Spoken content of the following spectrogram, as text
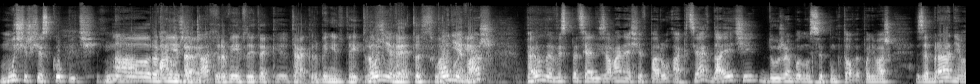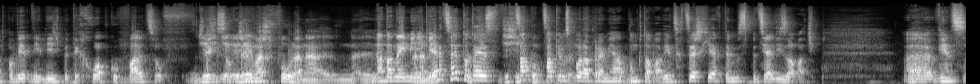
Musisz się skupić No, na paru robienie rzeczach, tak, robienie tutaj tak, tak, robienie tutaj troszkę to słabo, ponieważ pełne wyspecjalizowania się w paru akcjach daje ci duże bonusy punktowe, ponieważ zebranie odpowiedniej liczby tych chłopków, walców, Gdzieś, dynksów, jeżeli masz fulla na, na, na danej minigierce, to to jest 10 cał, całkiem spora koniec, premia tak. punktowa, więc chcesz się w tym specjalizować. E, więc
